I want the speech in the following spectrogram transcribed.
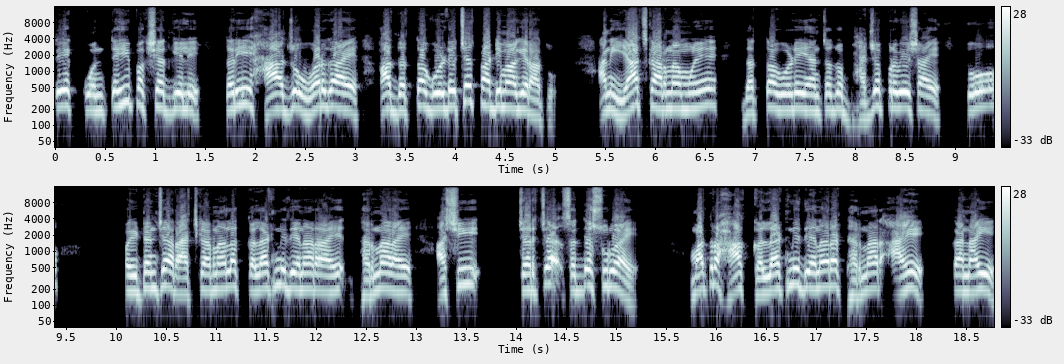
ते कोणत्याही पक्षात गेले तरी हा जो वर्ग आहे हा दत्ता गोल्डेच्याच पाठीमागे राहतो. आणि याच कारणामुळे दत्ता गोडे यांचा जो भाजप प्रवेश आहे तो पैठणच्या राजकारणाला कलाटणी देणार आहे ठरणार आहे अशी चर्चा सध्या सुरू आहे. मात्र हा कलाटणी देणारा ठरणार आहे का नाही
